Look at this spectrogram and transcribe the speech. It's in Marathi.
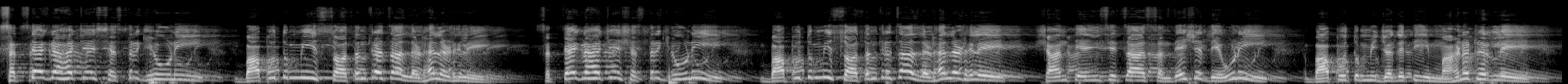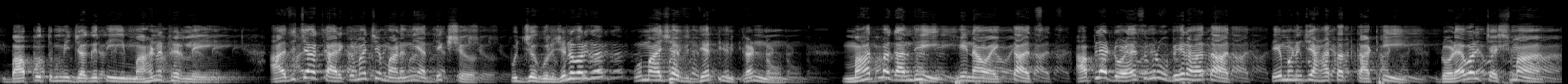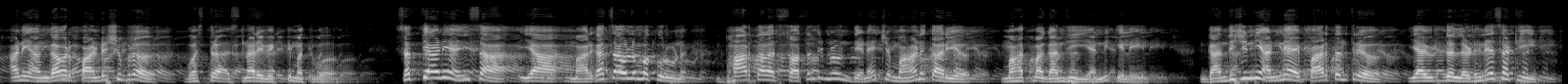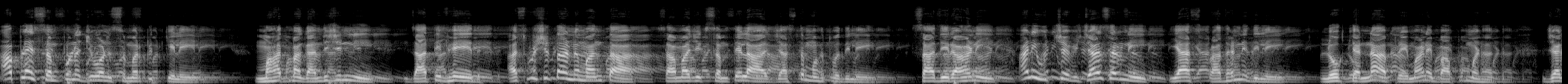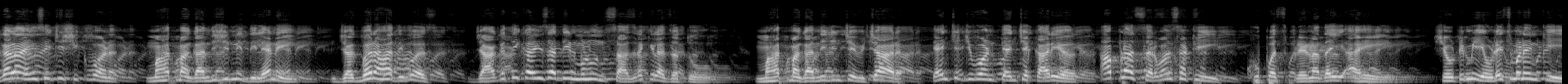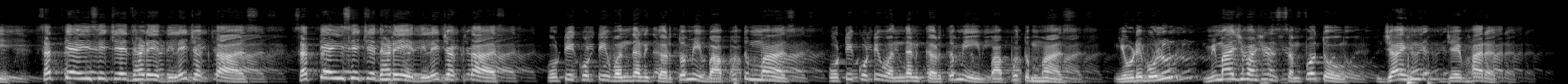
सत्याग्रहाचे शस्त्र घेऊन बापू तुम्ही स्वातंत्र्याचा लढा लढले. सत्याग्रहाचे शस्त्र घेऊन बापू तुम्ही स्वातंत्र्याचा लढा लढले. शांती अहिंसेचा संदेश देऊन बापू तुम्ही जगती महान ठरले. बापू तुम्ही जगती महान ठरले. आजच्या कार्यक्रमाचे माननीय अध्यक्ष पूज्य गुरुजन वर्ग व माझ्या विद्यार्थी मित्रांनो महात्मा गांधी हे नाव ऐकताच आपल्या डोळ्यासमोर उभे राहतात. ते म्हणजे हातात काठी डोळ्यावर चष्मा आणि अंगावर पांढरे शुभ्र वस्त्र असणारे व्यक्तिमत्व. सत्य आणि अहिंसा या मार्गाचा अवलंब करून भारताला स्वातंत्र्य मिळवून देण्याचे महान कार्य महात्मा गांधी यांनी केले. गांधीजींनी अन्याय पारतंत्र्य याविरुद्ध लढण्यासाठी आपले संपूर्ण जीवन समर्पित केले. महात्मा गांधीजींनी जातीभेद अस्पृश्यता न मानता सामाजिक समतेला जास्त महत्त्व दिले. साधी राहणी आणि उच्च विचारसरणी यास प्राधान्य दिले. लोक त्यांना प्रेमाने बापू म्हणत जगाला अहिंसेची शिकवण महात्मा गांधीजींनी दिल्याने जगभर हा दिवस जागतिक अहिंसा दिन म्हणून साजरा केला जातो. महात्मा गांधीजींचे विचार त्यांचे जीवन त्यांचे कार्य आपणा सर्वांसाठी खूपच प्रेरणादायी आहे. शेवटी मी एवढेच म्हणेन की सत्य अहिंसेचे धडे दिले जगतास. सत्य अहिंसेचे धडे दिले जगतास. कोटी कोटी वंदन करतो मी बापू तुम्हास. कोटी कोटी वंदन करतो मी बापू तुम्हास. एवढे बोलून मी माझे भाषण संपवतो. जय हिंद जय भारत.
